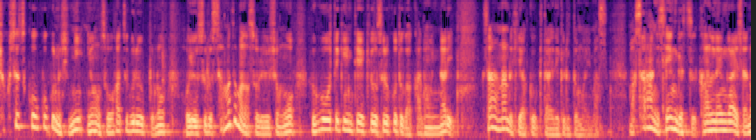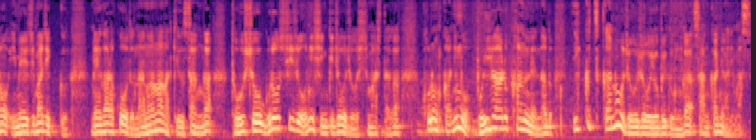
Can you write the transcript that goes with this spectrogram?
直接広告主に日本創発グループの保有する様々なソリューションを複合的に提供することが可能になり、さらなる飛躍を期待できると思います。まあ、さらに先月、関連会社のイメージマジック、銘柄コード7793が東証グロース市場に新規上場しましたが、この他にも VR 関連など、いくつかの上場上予備軍が参加にあります。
